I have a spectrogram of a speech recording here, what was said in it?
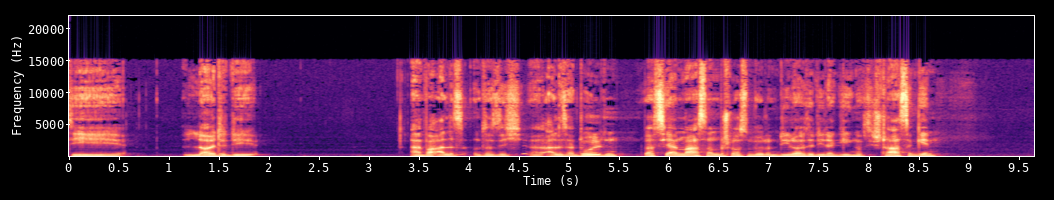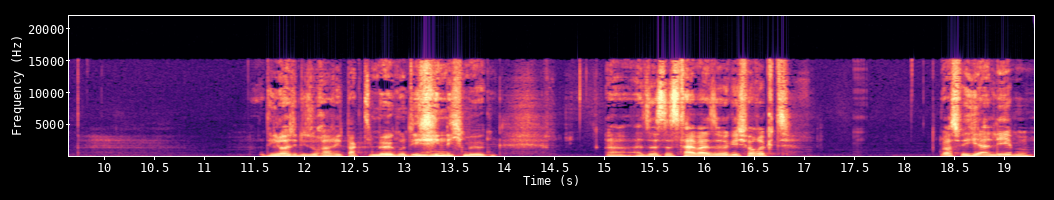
die Leute, die einfach alles unter sich, äh, alles erdulden, was hier an Maßnahmen beschlossen wird, und die Leute, die dagegen auf die Straße gehen. Die Leute, die Sucharit Bhakti mögen und die, die nicht mögen. Ja, also es ist teilweise wirklich verrückt, was wir hier erleben,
